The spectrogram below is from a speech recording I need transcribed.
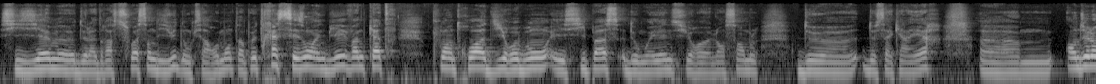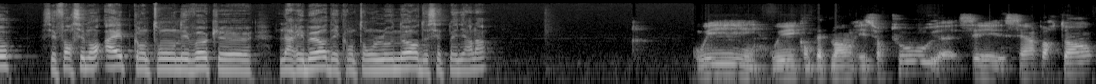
Sixième de la draft 78, donc ça remonte un peu. 13 saisons NBA, 24.3, 10 rebonds et 6 passes de moyenne sur l'ensemble de, de, sa carrière. Angelo, c'est forcément hype quand on évoque Larry Bird et quand on l'honore de cette manière-là? Oui, oui, complètement. Et surtout, euh, c'est important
